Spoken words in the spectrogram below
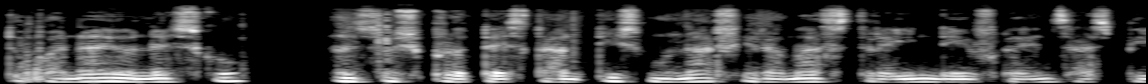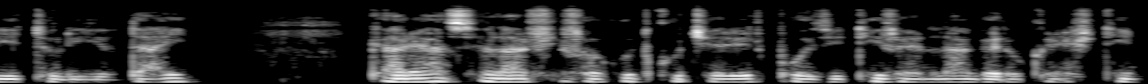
După Naionescu, însuși protestantismul n-ar fi rămas străin de influența spiritului iudaic, care astfel ar fi făcut cuceriri pozitive în lagărul creștin.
